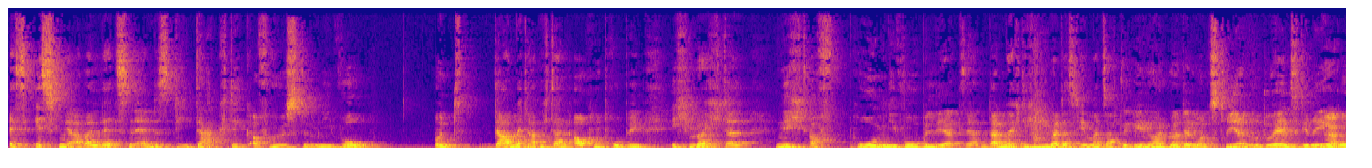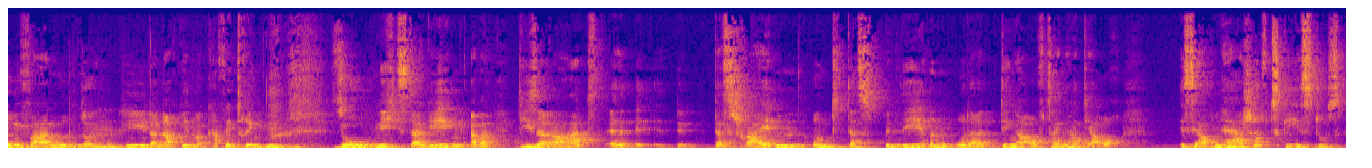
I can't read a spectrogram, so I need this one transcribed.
Es ist mir aber letzten Endes Didaktik auf höchstem Niveau. Und damit habe ich dann auch ein Problem. Ich möchte nicht auf hohem Niveau belehrt werden. Dann möchte ich lieber, dass jemand sagt, wir gehen heute mal demonstrieren und du hältst die Regenbogenfahnen hoch und sagst, mhm. okay, danach gehen wir Kaffee trinken. So, nichts dagegen. Aber diese Art, äh, äh, das Schreiben und das Belehren oder Dinge aufzeigen hat ja auch, ist ja auch ein Herrschaftsgestus.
